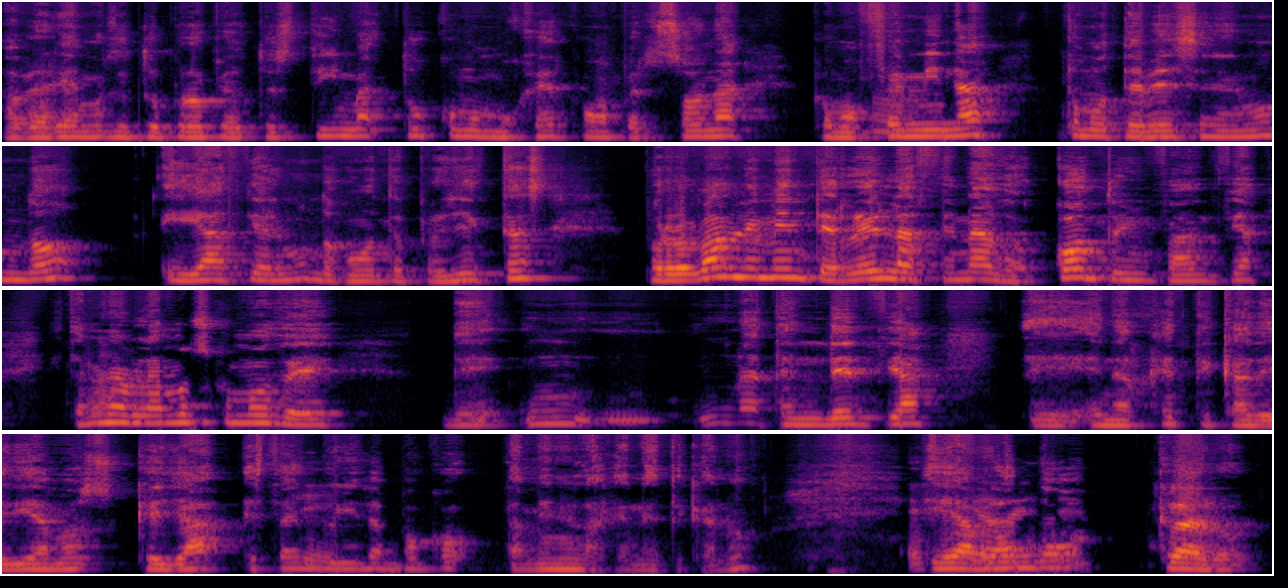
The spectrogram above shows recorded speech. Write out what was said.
hablaríamos de tu propia autoestima, tú como mujer, como persona, como fémina, cómo te ves en el mundo y hacia el mundo, cómo te proyectas probablemente relacionado con tu infancia. Y también hablamos como de, una tendencia eh, energética, diríamos, que ya está incluida un poco también en la genética, ¿no? Y hablando, claro,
